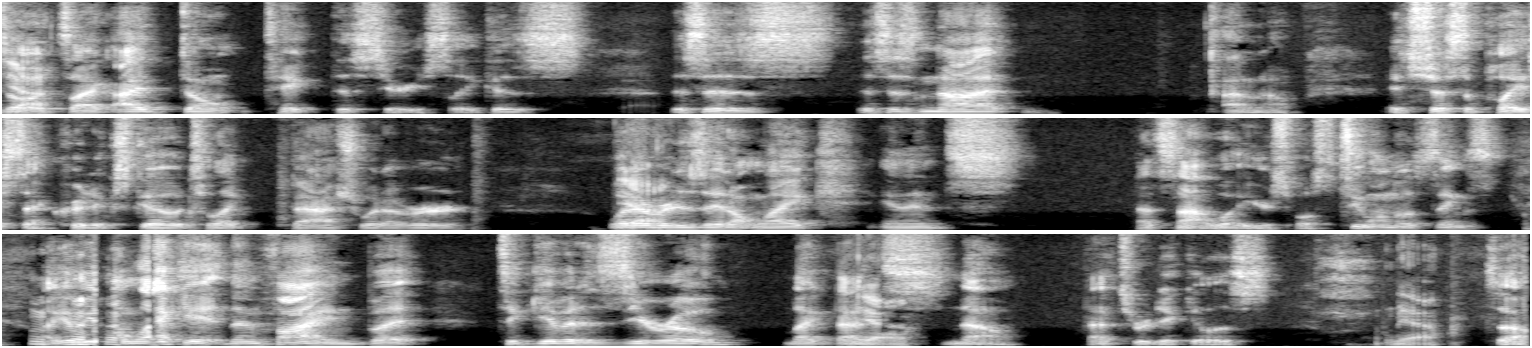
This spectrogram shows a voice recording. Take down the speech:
So Yeah. it's like I don't take this seriously because this is this is not. I don't know. It's just a place that critics go to like bash whatever, whatever it is they don't like, and it's that's not what you're supposed to do on those things. Like if you don't like it, then fine, but to give it a zero, like that's no, that's ridiculous. yeah. So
